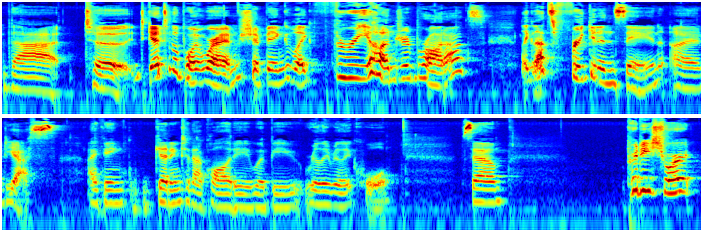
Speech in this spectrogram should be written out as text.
that to, to get to the point where I'm shipping like 300 products, like that's freaking insane. And yes, I think getting to that quality would be really, really cool. So, pretty short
